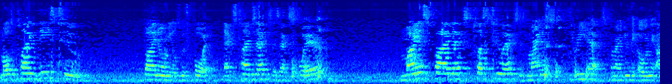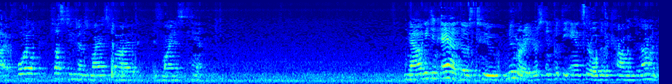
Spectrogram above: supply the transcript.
multiplying these two binomials with FOIL. x times x is x squared. Minus 5x plus 2x is minus 3x. When I do the O and the I of FOIL, plus 2 times minus 5 is minus 10. Now we can add those two numerators and put the answer over the common denominator.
